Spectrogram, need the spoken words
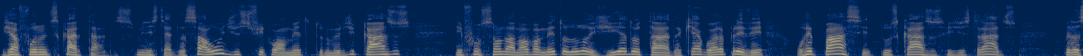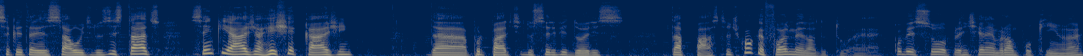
já foram descartadas. O Ministério da Saúde justifica o aumento do número de casos em função da nova metodologia adotada, que agora prevê o repasse dos casos registrados pela Secretaria de Saúde dos estados, sem que haja rechecagem da, por parte dos servidores da pasta. De qualquer forma, Heródoto, é, começou, para a gente relembrar um pouquinho, né?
